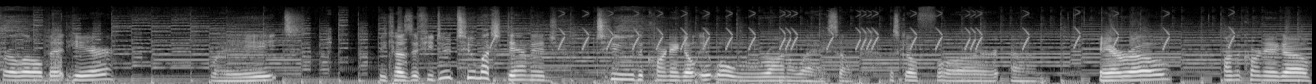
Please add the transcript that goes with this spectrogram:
for a little bit here. Wait. Because if you do too much damage to the Kornago, it will run away. So let's go for um, Arrow on the Kornago.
